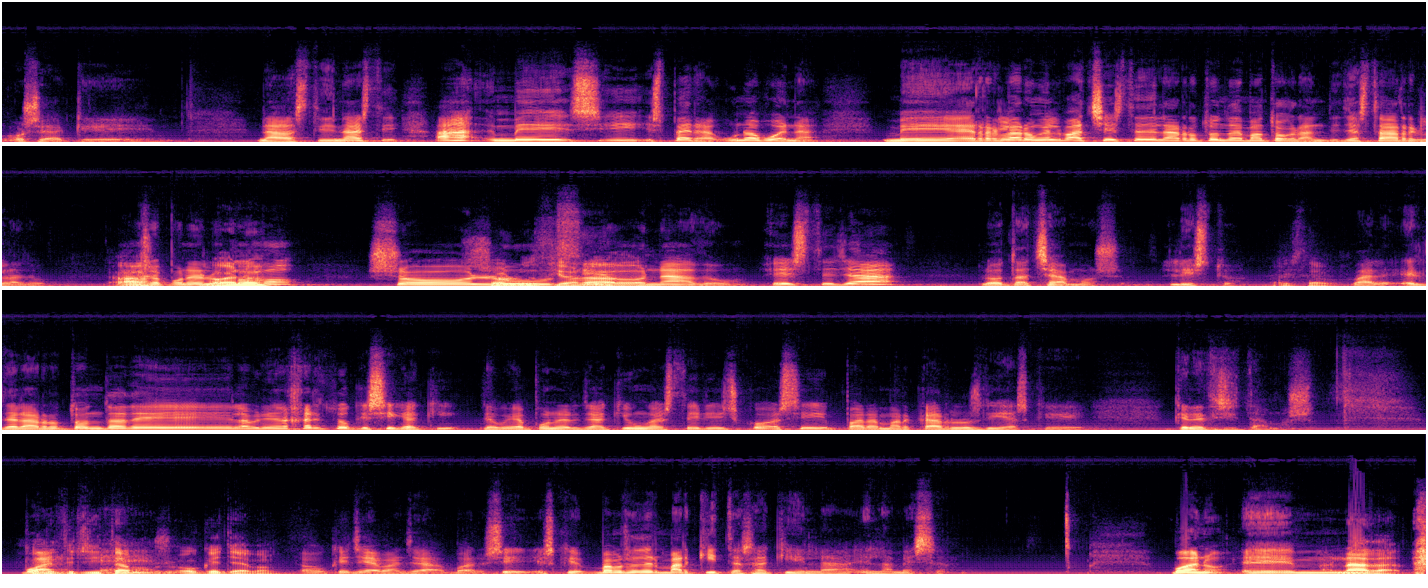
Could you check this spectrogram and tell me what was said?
O sea que nasty, nasty. Ah, me, sí, espera, una buena. Me arreglaron el bache este de la rotonda de Mato Grande, ya está arreglado. Vamos Ah, a ponerlo bueno. como solucionado. Solucionado. Este ya lo tachamos. Listo. Ahí está. Vale, el de la rotonda de la Avenida del Ejército que sigue aquí. Le voy a poner ya aquí un asterisco así para marcar los días que, que necesitamos. ¿Qué necesitamos o qué llevan? O que llevan ya. Bueno, sí, es que vamos a hacer marquitas aquí en la, en la mesa. Bueno, em, Nada.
